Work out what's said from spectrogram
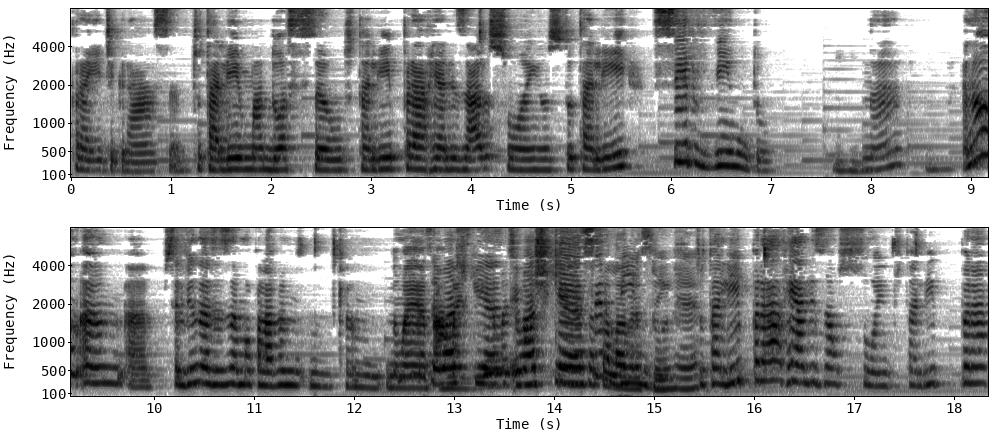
para ir de graça, tu tá ali uma doação, tu tá ali para realizar os sonhos, tu tá ali servindo, uhum. né? Não, uh, uh, servindo às vezes é uma palavra que não é mas eu acho que é, mas eu, eu acho que é, essa servindo. palavra assim, é. Tu tá ali para realizar o sonho, tu tá ali para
